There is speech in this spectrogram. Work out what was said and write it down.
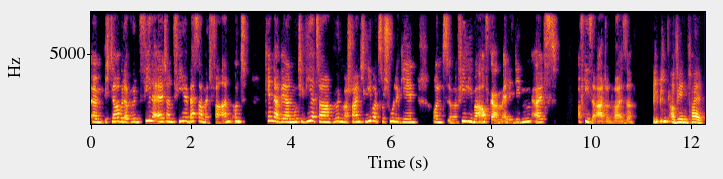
Ähm, ich glaube, da würden viele Eltern viel besser mitfahren und Kinder wären motivierter, würden wahrscheinlich lieber zur Schule gehen und äh, viel lieber Aufgaben erledigen als auf diese Art und Weise. Auf jeden Fall.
